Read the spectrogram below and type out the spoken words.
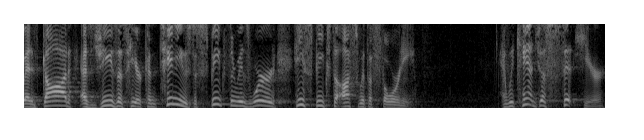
As God, as Jesus here continues to speak through his word, he speaks to us with authority. And we can't just sit here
